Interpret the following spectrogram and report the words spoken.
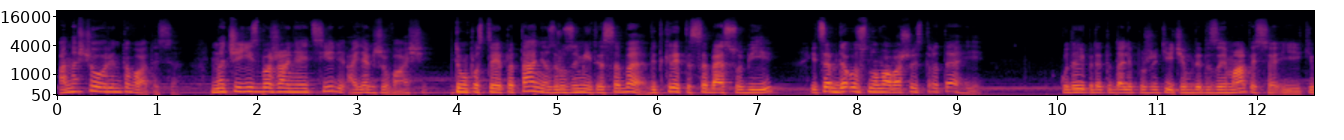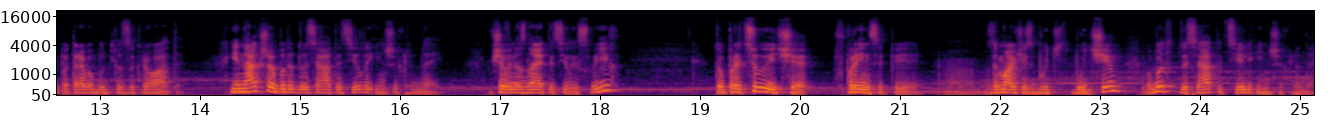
А на що орієнтуватися? На чиїсь бажання і цілі, а як же ваші? Тому постає питання зрозуміти себе, відкрити себе собі, і це буде основа вашої стратегії. Куди ви підете далі по житті, чим будете займатися і які потреби будете закривати. Інакше ви будете досягати цілей інших людей. Якщо ви не знаєте цілей своїх, то працюючи, в принципі, е, займаючись будь- будь-чим, ви будете досягати цілі інших людей.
